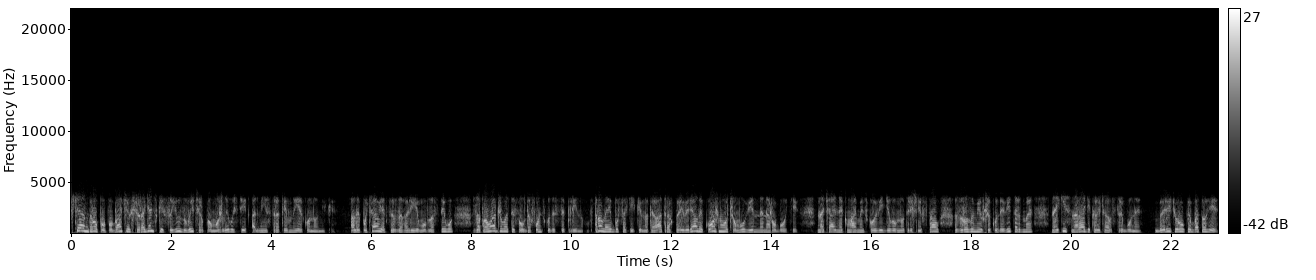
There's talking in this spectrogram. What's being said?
Ще Андропов побачив, що Радянський Союз вичерпав можливості адміністративної економіки, але почав, як це взагалі йому властиво, запроваджувати солдафонську дисципліну. В тролейбусах і кінотеатрах перевіряли кожного, чому він не на роботі. Начальник Майманського відділу внутрішніх справ, зрозумівши, куди вітер дме, на якійсь нараді кричав з трибуни Беріть у руки батоги,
